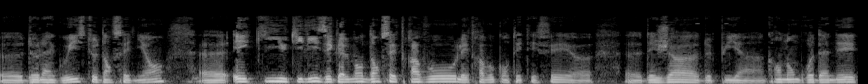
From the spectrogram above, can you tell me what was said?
euh, de linguistes, d'enseignants et qui utilise également dans ses travaux les travaux qui ont été faits déjà depuis un grand nombre d'années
